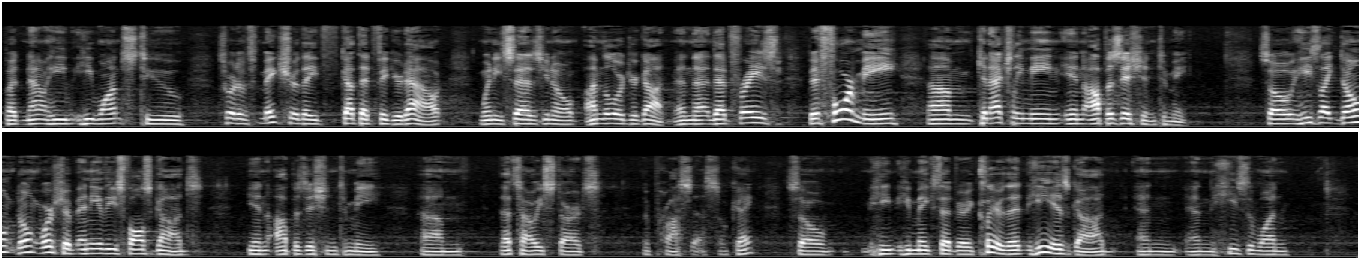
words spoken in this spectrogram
but now He, he wants to sort of make sure they've got that figured out when He says, you know, I'm the Lord your God. And that, that phrase, before me, um, can actually mean in opposition to me. So He's like, don't, don't worship any of these false gods in opposition to me um, that's how he starts the process, okay? So he, he makes that very clear that he is God and, and he's the one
